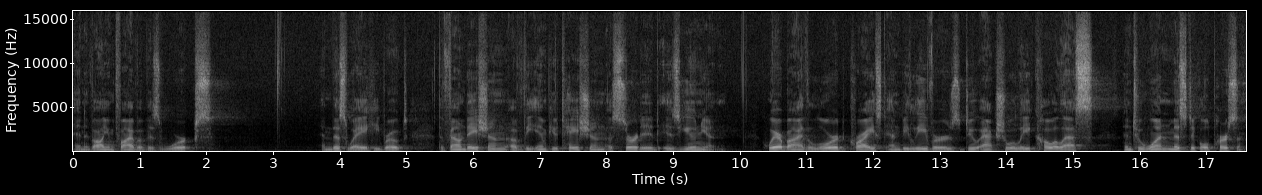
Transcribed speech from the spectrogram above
and in volume 5 of his works, in this way, he wrote The foundation of the imputation asserted is union, whereby the Lord Christ and believers do actually coalesce into one mystical person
